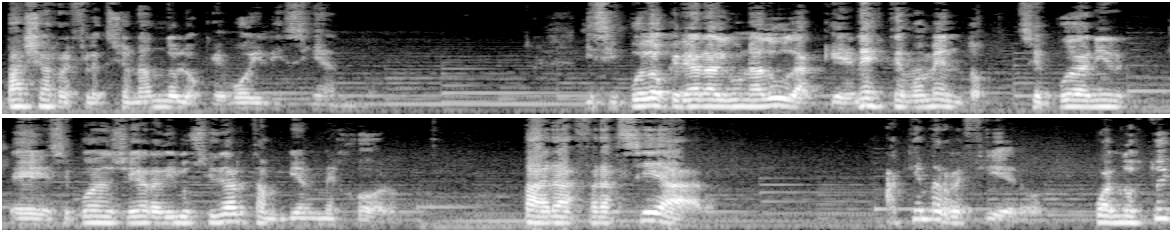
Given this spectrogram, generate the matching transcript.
vaya reflexionando lo que voy diciendo. Y si puedo crear alguna duda que en este momento se puedan ir, eh, se puedan llegar a dilucidar, también mejor. Parafrasear. ¿A qué me refiero? Cuando estoy,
